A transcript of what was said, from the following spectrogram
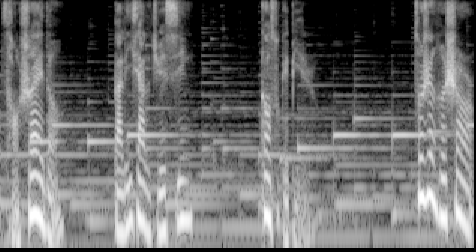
草率的把立下的决心告诉给别人。做任何事儿，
